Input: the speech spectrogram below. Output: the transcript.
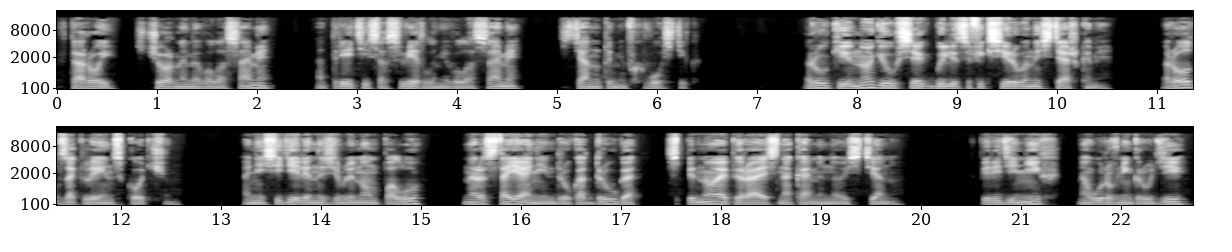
второй с черными волосами, а третий со светлыми волосами, стянутыми в хвостик. Руки и ноги у всех были зафиксированы стяжками. Рот заклеен скотчем. Они сидели на земляном полу на расстоянии друг от друга, спиной опираясь на каменную стену. Впереди них, на уровне груди,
